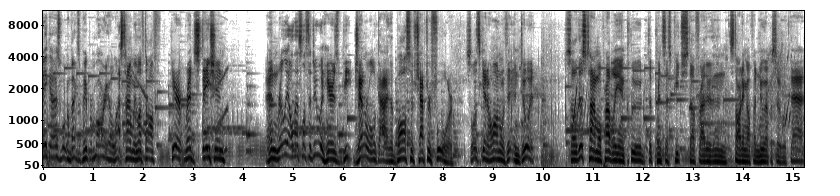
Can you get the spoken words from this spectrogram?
Hey guys, welcome back to Paper Mario. Last time we left off here at Red Station. And really all that's left to do in here is beat General Guy, the boss of Chapter 4. So let's get on with it and do it. So this time we'll probably include the Princess Peach stuff rather than starting off a new episode with that.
